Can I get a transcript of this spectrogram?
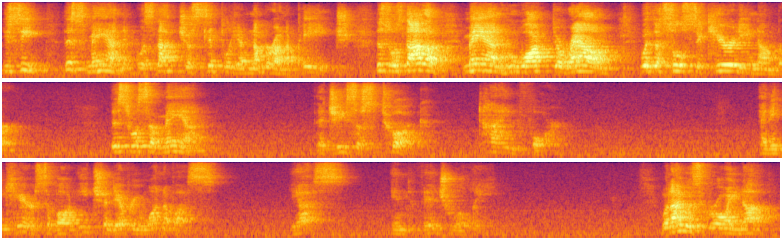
You see, this man was not just simply a number on a page. This was not a man who walked around with a social security number. This was a man that Jesus took time for. And he cares about each and every one of us. Yes, individually. When I was growing up,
